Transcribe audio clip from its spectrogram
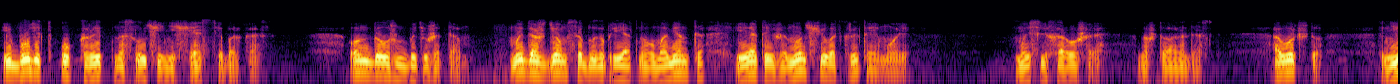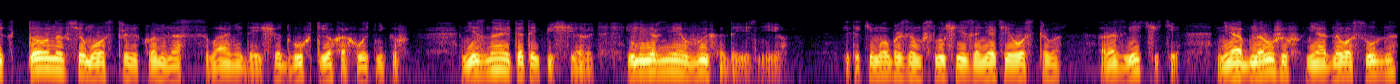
и будет укрыт на случай несчастья Баркас. Он должен быть уже там. Мы дождемся благоприятного момента и этой же ночью в открытое море. Мысль хорошая, но что она даст? А вот что. Никто на всем острове, кроме нас с вами, да еще двух-трех охотников, не знает этой пещеры, или вернее выхода из нее. И таким образом, в случае занятия острова, разведчики, не обнаружив ни одного судна,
